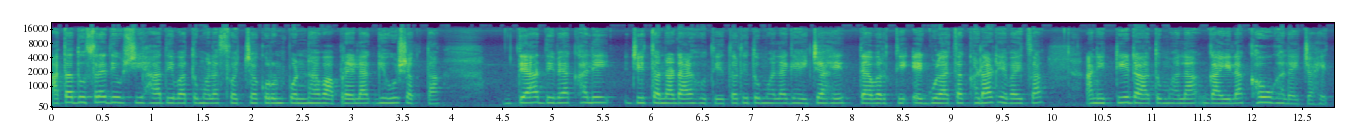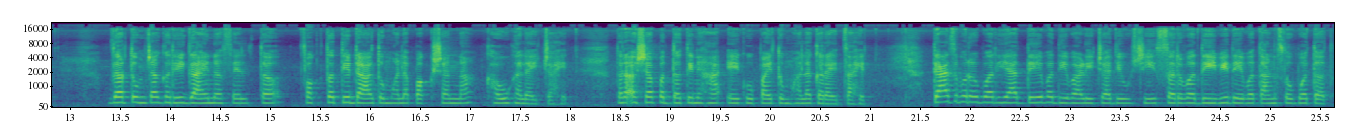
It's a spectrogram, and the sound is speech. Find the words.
आता दुसऱ्या दिवशी हा दिवा तुम्हाला स्वच्छ करून पुन्हा वापरायला घेऊ शकता. त्या दिव्याखाली जी चणा डाळ होती तर ती तुम्हाला घ्यायची आहे. त्यावरती एक गुळाचा खडा ठेवायचा आणि ती डाळ तुम्हाला गाईला खाऊ घालायची आहेत जर तुमच्या घरी गाय नसेल तर फक्त ती डाळ तुम्हाला पक्ष्यांना खाऊ घालायची आहेत तर अशा पद्धतीने हा एक उपाय तुम्हाला करायचा आहे. त्याचबरोबर या देव दिवाळीच्या दिवशी सर्व देवी देवतांसोबतच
